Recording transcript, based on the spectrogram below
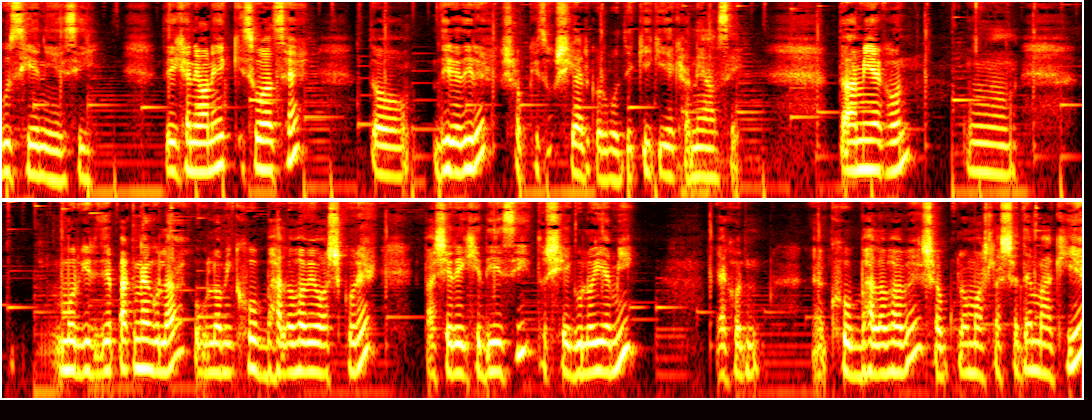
গুছিয়ে নিয়েছি। তো এখানে অনেক কিছু আছে। তো ধীরে ধীরে সব কিছু শেয়ার করব যে কি কি এখানে আছে। তো আমি এখন মুরগির যে পাখনাগুলা ওগুলো আমি খুব ভালোভাবে ওয়াশ করে পাশে রেখে দিয়েছি। তো সেগুলোই আমি এখন খুব ভালোভাবে সবগুলো মশলার সাথে মাখিয়ে,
